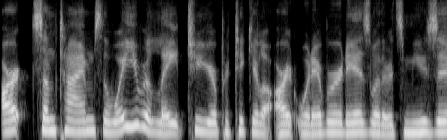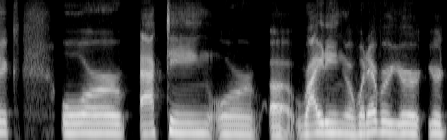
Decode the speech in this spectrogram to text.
art sometimes the way you relate to your particular art whatever it is whether it's music or acting or uh, writing or whatever your your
